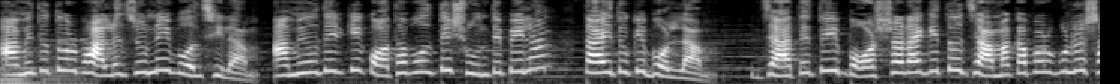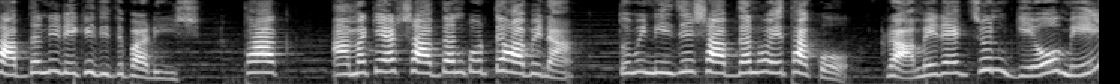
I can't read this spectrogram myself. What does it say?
আমি তো তোর ভালোর জন্যই বলছিলাম। আমি ওদেরকে কথা বলতে শুনতে পেলাম, তাই তোকে বললাম। যাতে তুই বর্ষার আগে তো জামা কাপড়গুলো সাবধানে রেখে দিতে পারিস। থাক, আমাকে আর সাবধান করতে হবে না। তুমি নিজে সাবধান হয়ে থাকো। গ্রামের একজন গেও মেয়ে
